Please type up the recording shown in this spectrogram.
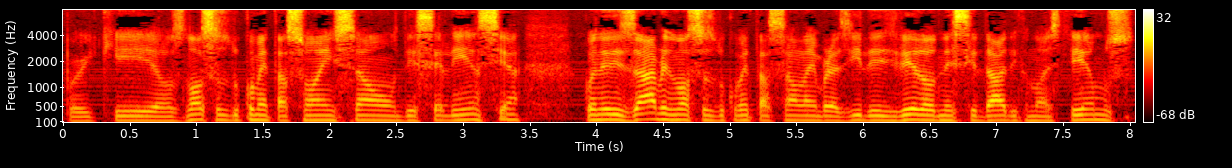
porque as nossas documentações são de excelência. Quando eles abrem nossas documentação lá em Brasília, eles veem a honestidade que nós temos,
